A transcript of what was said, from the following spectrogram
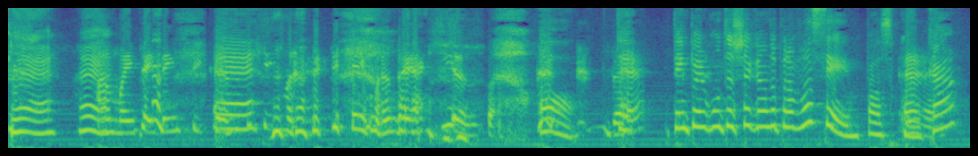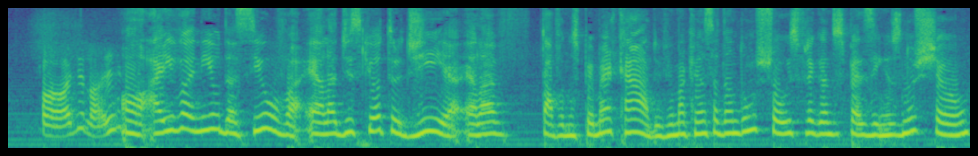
É, é. A mãe está identificando é. que, quem manda, quem manda é a criança. Ó, né? tem, tem pergunta chegando para você. Posso é. colocar? É. Pode, lógico. Ó, a Ivanilda Silva, ela disse que outro dia ela estava no supermercado e viu uma criança dando um show, esfregando os pezinhos no chão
